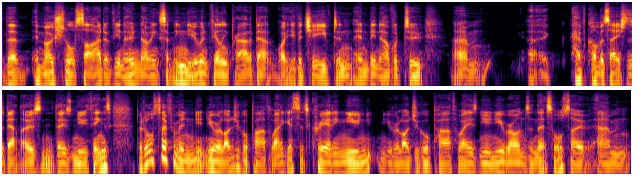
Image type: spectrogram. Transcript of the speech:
the emotional side of you know knowing something new and feeling proud about what you've achieved and and being able to um, uh, have conversations about those those new things, but also from a neurological pathway. I guess it's creating new neurological pathways, new neurons, and that's also um,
